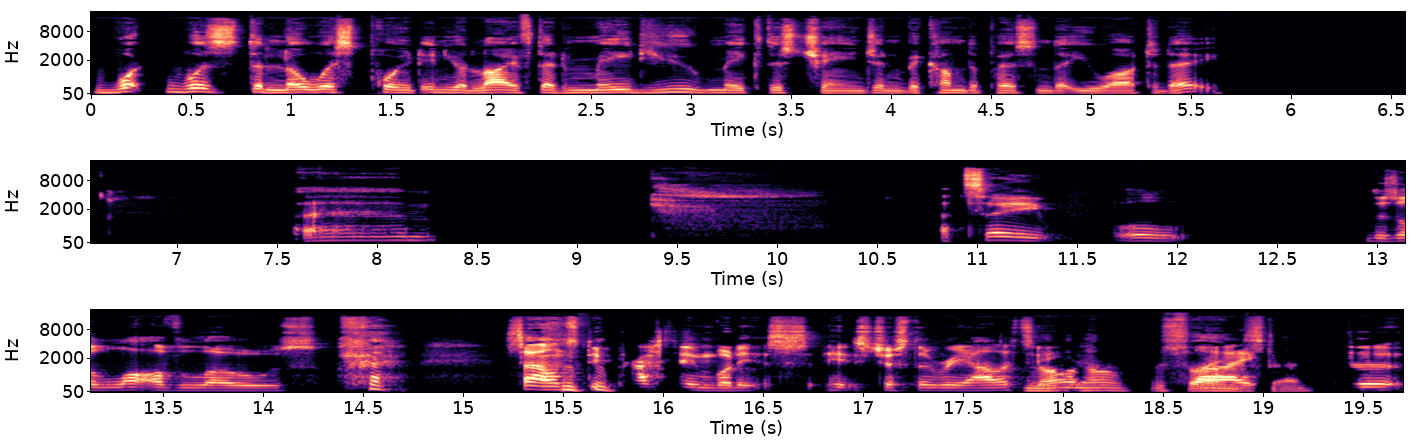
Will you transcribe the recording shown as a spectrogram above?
what was the lowest point in your life that made you make this change and become the person that you are today Um, I'd say, well, there's a lot of lows. Sounds depressing, but it's it's just the reality. no no so i Like the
